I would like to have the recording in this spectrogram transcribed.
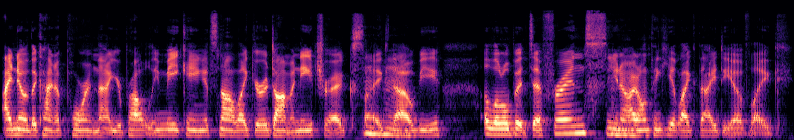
"I know the kind of porn that you're probably making. It's not like you're a dominatrix. Like that mm-hmm. would be a little bit different. You know, I mm-hmm. don't think he liked the idea of like."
